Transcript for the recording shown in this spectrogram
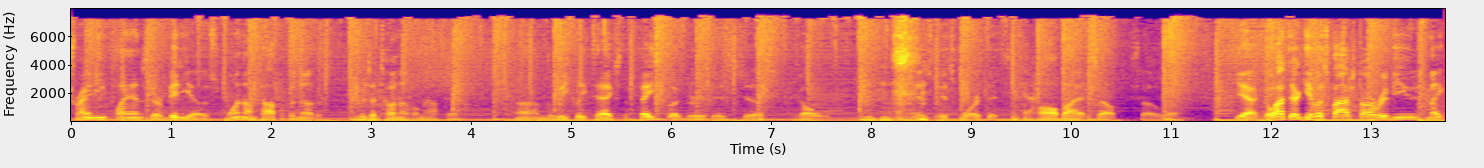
training plans, there are videos, one on top of another. There's a Mhm. ton of them out there. Um, the weekly text, the Facebook group is just gold. Mhm. it's, it's worth it Yeah. all by itself. So, uh, yeah, go out there, give us five star reviews, make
